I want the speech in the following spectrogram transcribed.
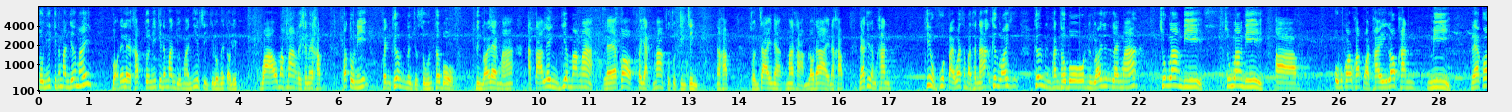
ตัวนี้กินน้ำมันเยอะไหม บอกได้เลยครับ ตัวนี้กินน้ำมันอยู่ประมาณ24 กิโลเมตรต่อลิตร ว้าวมากๆเลยใช่ไหมครับ เพราะตัวนี้เป็นเครื่อง 1.0 เทอร์โบ 100 แรงม้า อัตราเร่งเยี่ยมมากๆ แล้วก็ประหยัดมากสุดๆจริง ๆ นะครับ สนใจเนี่ยมาถามเราได้นะครับ และที่สำคัญที่ผมพูดไปว่าสมรรถนะเครื่องร้อยเครื่อง 1,000 เทอร์โบ 100 แรงม้า ช่วงล่างดี ช่วงล่างดีออุปกรณ์ความปลอดภัยรอบคันมี แล้วก็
